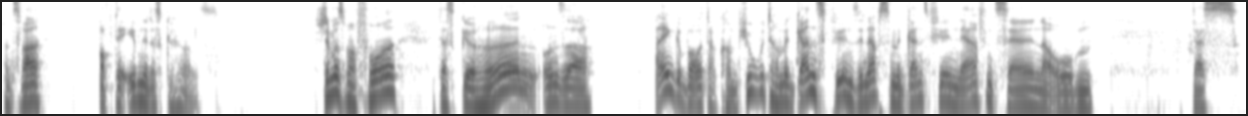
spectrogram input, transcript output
und zwar auf der Ebene des Gehirns. Stellen wir uns mal vor, das Gehirn, unser eingebauter Computer mit ganz vielen Synapsen, mit ganz vielen Nervenzellen da oben, das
